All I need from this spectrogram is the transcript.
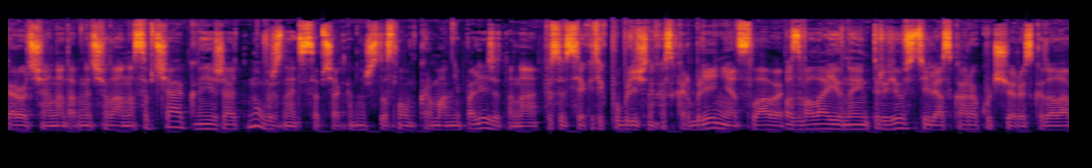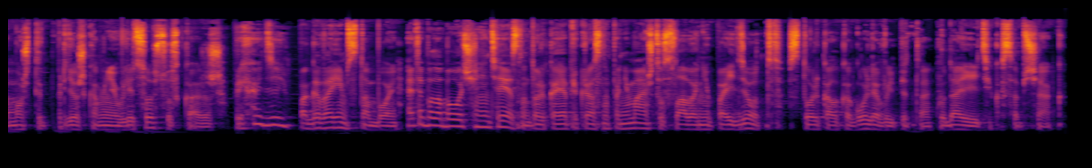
Короче, она там начала на Собчак наезжать. Ну, вы же знаете, Собчак Она же за словом в карман не полезет. Она после всех этих публичных оскорблений от Славы позвала ее на интервью в стиле Оскара Кучера и сказала, а может ты придешь ко мне в лицо все скажешь? Приходи, поговорим с тобой. Это было бы очень интересно, только я прекрасно понимаю, что Слава не пойдет. Столько алкоголя выпито. Куда идти к Собчак?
